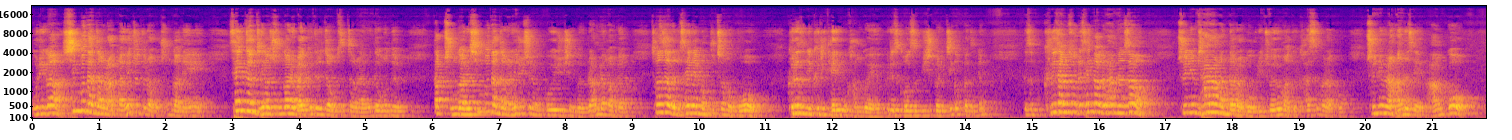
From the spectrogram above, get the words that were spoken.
우리가 신부단장을 아까 해주더라고 중간에. 생전 제가 중간에 마이크 들은 적 없었잖아요. 근데 오늘 딱 중간에 신부단장을 해주시는 거 보여주신 거예요. 우리 한 명 한 명 천사들을 세네 명 붙여놓고 그러더니 그리 데리고 간 거예요. 그래서 거기서 뮤지컬을 찍었거든요. 그래서 그 장소를 생각을 하면서 주님 사랑한다라고 우리 조용하게 가슴을 안고 주님을 안으세요. 안고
